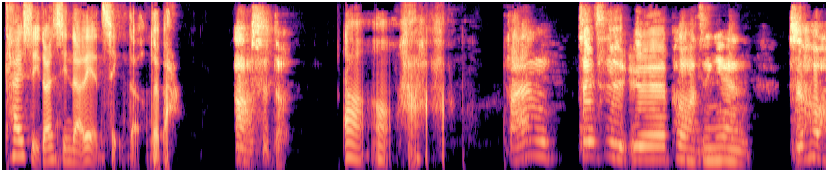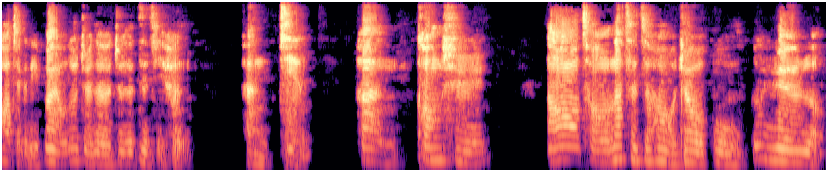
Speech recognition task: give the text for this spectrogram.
开始一段新的恋情的，对吧？啊、嗯，是的，嗯嗯，好好好。反正这次约炮的经验之后，好几个礼拜我都觉得就是自己很很贱，很空虚。然后从那次之后，我就不不约了。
